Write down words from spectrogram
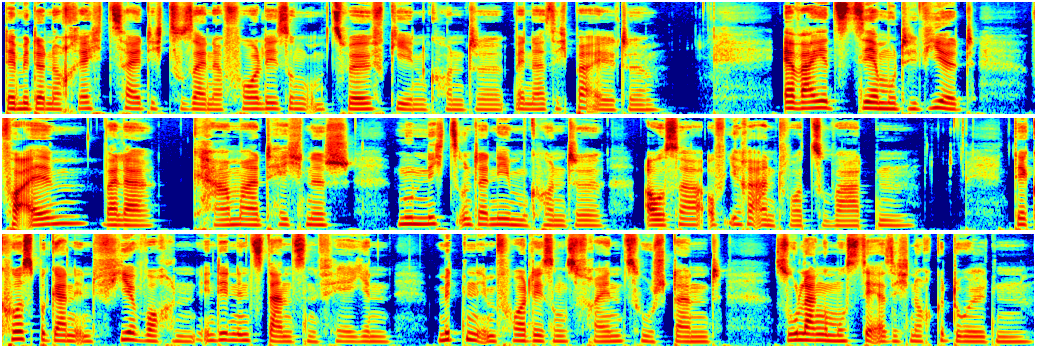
damit er noch rechtzeitig zu seiner Vorlesung um zwölf gehen konnte, wenn er sich beeilte. Er war jetzt sehr motiviert, vor allem weil er karma-technisch nun nichts unternehmen konnte, außer auf ihre Antwort zu warten. Der Kurs begann in vier Wochen in den Instanzenferien, mitten im vorlesungsfreien Zustand. So lange musste er sich noch gedulden.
